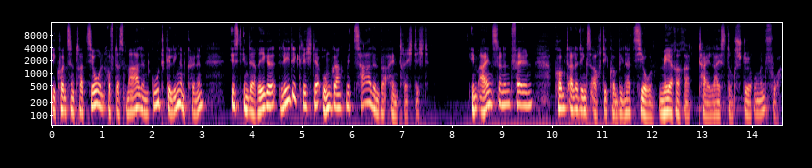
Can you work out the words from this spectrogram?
die Konzentration auf das Malen gut gelingen können, ist in der Regel lediglich der Umgang mit Zahlen beeinträchtigt. Im einzelnen Fällen kommt allerdings auch die Kombination mehrerer Teilleistungsstörungen vor.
